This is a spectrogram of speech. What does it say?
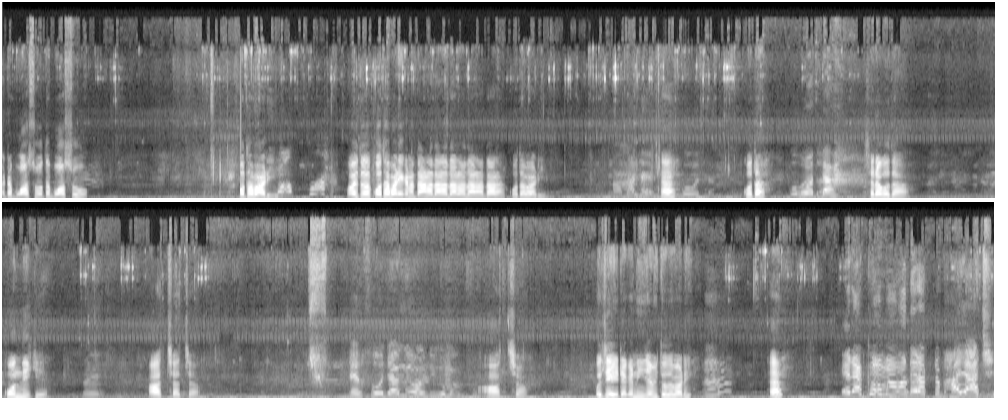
এটা বসো ওতে বসো। কোথা বাড়ি? ওই তো কোথা বাড়ি? এখানে দাঁড়া দাঁড়া দাঁড়া দাঁড়া দাঁড়া। কোথা বাড়ি? হ্যাঁ? কোথা সেটা কোথা কোন দিকে? আচ্ছা আচ্ছা। আচ্ছা। ওই যে এইটাকে নিয়ে যাবি তোদের বাড়ি? হ্যাঁ এরকম আমাদের একটা ভাই আছে।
